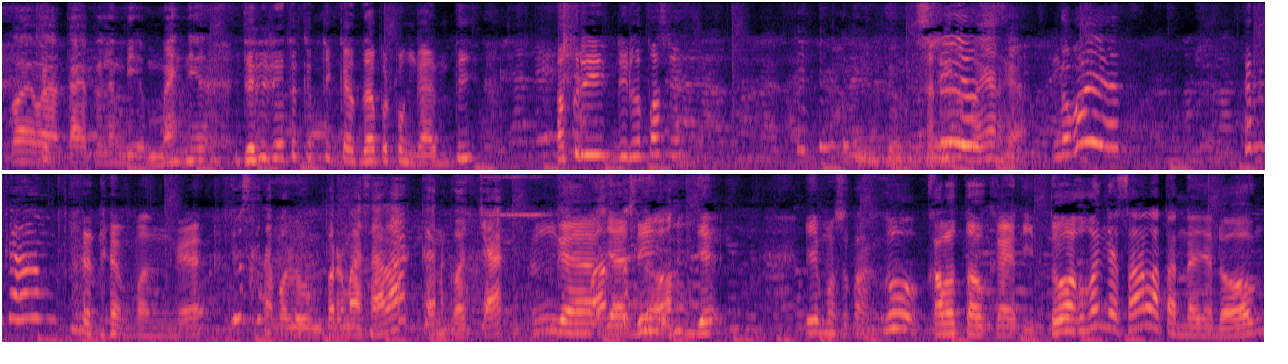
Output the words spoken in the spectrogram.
kayak, kok kayak film di Emen ya. jadi dia tuh ketika dapat pengganti aku di, dilepasnya Oh, gitu. Tapi lu bayar nggak? nggak bayar kan kampret emang ya Terus kenapa lu mempermasalahkan kocak? enggak Bagus jadi dong. ja- ya maksud aku kalau tahu kayak itu aku kan nggak salah tandanya dong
